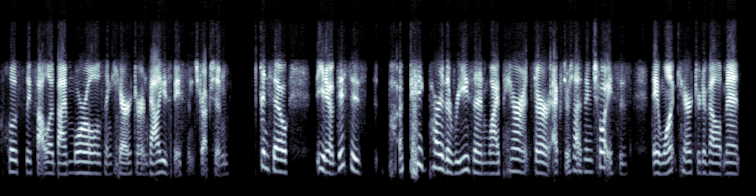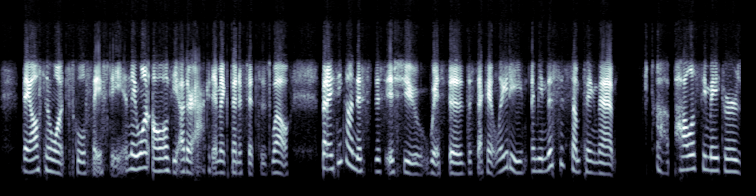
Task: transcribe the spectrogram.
closely followed by morals and character and values based instruction. And so, you know, this is a big part of the reason why parents are exercising choice is they want character development, they also want school safety, and they want all of the other academic benefits as well. But I think on this this issue with the the second lady, I mean, this is something that uh, policymakers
